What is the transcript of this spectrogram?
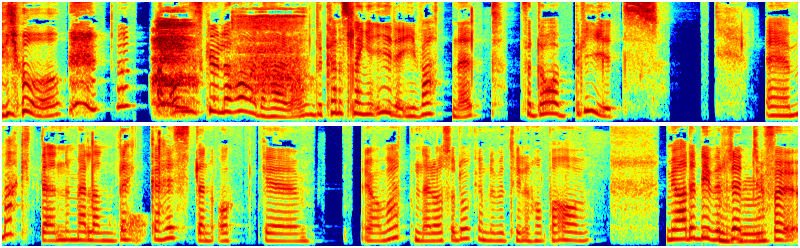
ja. Om du skulle ha det här då, då kan du slänga i det i vattnet. För då bryts eh, makten mellan bäckahästen och eh, ja, vattnet. Då, så då kan du väl tydligen hoppa av. Men jag hade blivit Mhm. rädd för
